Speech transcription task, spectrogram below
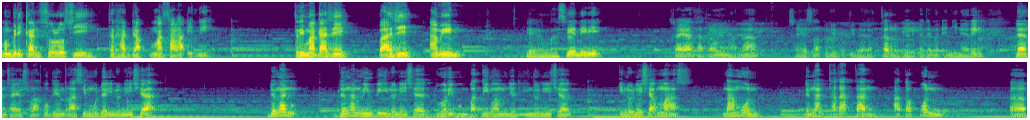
memberikan solusi terhadap masalah ini. Terima kasih Pak Haji. Amin. Ya, Mas. Ini, ini. Saya Satrawi Mana, saya selaku Deputi Director dari PT Med Engineering dan saya selaku generasi muda Indonesia dengan dengan mimpi Indonesia 2045 menjadi Indonesia Indonesia emas, namun dengan catatan ataupun uh,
